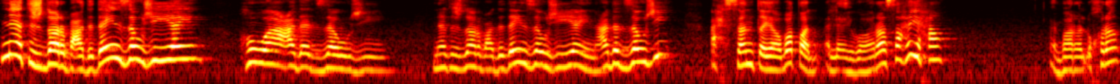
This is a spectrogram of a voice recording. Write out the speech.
ناتج ضرب عددين زوجيين هو عدد زوجي. ناتج ضرب عددين زوجيين عدد زوجي؟ أحسنت يا بطل العبارة صحيحة. العبارة الأخرى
